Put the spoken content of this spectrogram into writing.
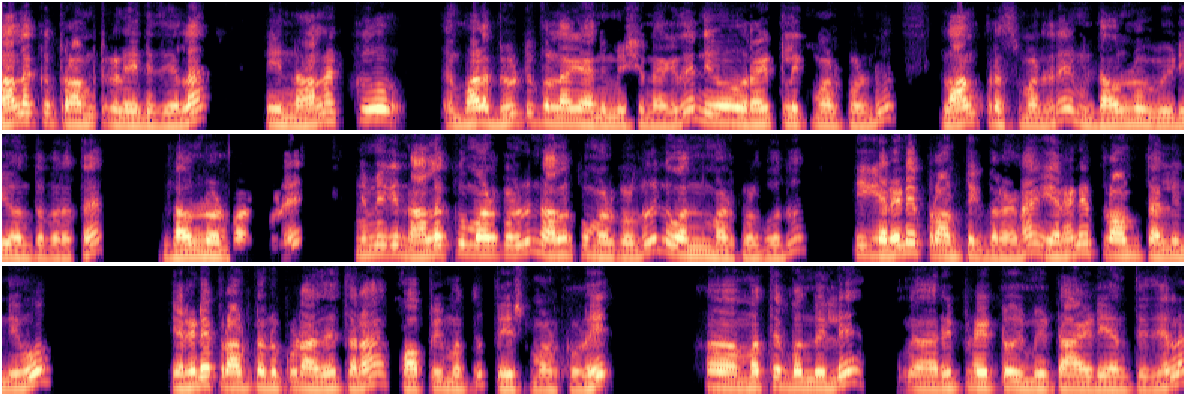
ನಾಲ್ಕು ಪ್ರಾಂಪ್ಟ್ಗಳು ಏನಿದೆಯಲ್ಲ ಈ ನಾಲ್ಕು ಬಹಳ ಬ್ಯೂಟಿಫುಲ್ ಆಗಿ ಅನಿಮೇಷನ್ ಆಗಿದೆ. ನೀವು ರೈಟ್ ಕ್ಲಿಕ್ ಮಾಡ್ಕೊಂಡು ಲಾಂಗ್ ಪ್ರೆಸ್ ಮಾಡಿದ್ರೆ ನಿಮ್ಗೆ ಡೌನ್ಲೋಡ್ ವಿಡಿಯೋ ಅಂತ ಬರುತ್ತೆ. ಡೌನ್ಲೋಡ್ ಮಾಡ್ಕೊಳ್ಳಿ. ನಿಮಗೆ ನಾಲ್ಕು ಮಾಡ್ಕೊಳ್ಳೋದು, ನಾಲ್ಕು ಮಾಡ್ಕೊಳ್ಬೋದು, ಇಲ್ಲ ಒಂದು ಮಾಡ್ಕೊಳ್ಬೋದು. ಈಗ ಎರಡನೇ ಪ್ರಾಂಪ್ಟಿಗೆ ಬರೋಣ. ಎರಡನೇ ಪ್ರಾಂಪ್ಟ್ ಅಲ್ಲಿ ನೀವು ಎರಡನೇ ಪ್ರಾಂಪ್ಟ್ ಅನ್ನು ಕೂಡ ಅದೇ ತರ ಕಾಪಿ ಮತ್ತು ಪೇಸ್ಟ್ ಮಾಡ್ಕೊಳ್ಳಿ. ಮತ್ತೆ ಬಂದು ಇಲ್ಲಿ ರಿಪ್ಲೈ ಟು ಮೀಟಾ ಐಡಿ ಅಂತ ಇದೆಯಲ್ಲ,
